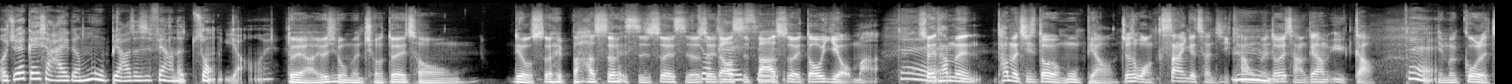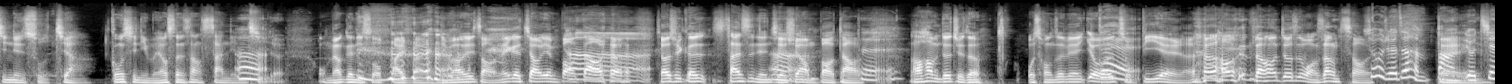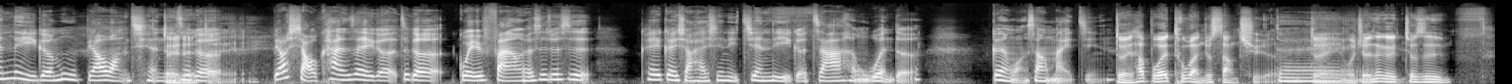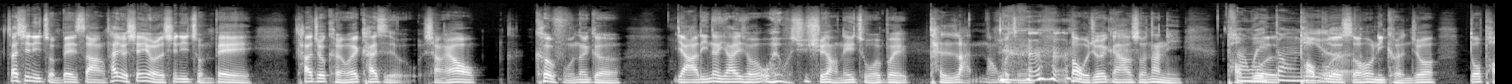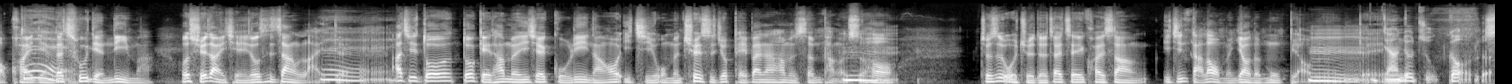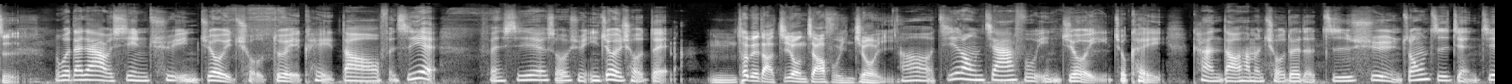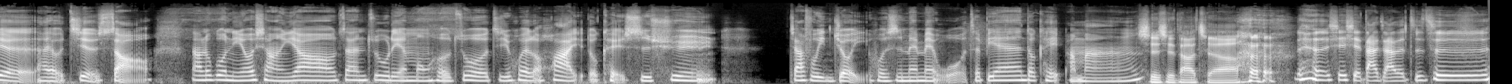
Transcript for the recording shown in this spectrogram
我觉得给小孩一个目标，这是非常的重要、哎，对啊，尤其我们球队从六岁、八岁、十岁、十二岁到十八岁都有嘛，对，所以他们他们其实都有目标，就是往上一个层级看，嗯。我们都会常常跟他们预告，对。你们过了今年暑假。恭喜你们要升上三年级嗯。了，我们要跟你说拜拜，你们要去找那个教练报道了，嗯。就要去跟三四年级的学长报道了。对，然后他们就觉得我从这边幼儿组对毕业了，然后然后就是往上走所以我觉得这很棒，有建立一个目标往前的这个对，不要小看这个这个规范哦，可是就是可以给小孩心里建立一个扎很稳的，更往上迈进。对他不会突然就上去了。对对我觉得那个就是在心理准备上，他有先有了心理准备，他就可能会开始想要克服那个压力。那压力说，喂，我去学长那一组会不会太烂？然后或者 那我就会跟他说，那你。跑步跑步的时候，你可能就多跑快一点，再出点力嘛。我学长以前也都是这样来的，对，啊，其实多多给他们一些鼓励，然后以及我们确实就陪伴在他们身旁的时候，嗯。就是我觉得在这一块上已经达到我们要的目标了。嗯，对。这，样就足够了。是。如果大家有兴趣 Enjoy 球队，可以到粉丝页，粉丝页搜寻 Enjoy 球队嘛，嗯，特别打基隆家福 enjoy，然后基隆家福 Enjoy 就可以看到他们球队的资讯、宗旨简介还有介绍。那如果你有想要赞助联盟合作机会的话，也都可以私讯家福 Enjoy 或是妹妹我这边都可以帮忙。谢谢大家。谢谢大家的支持。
